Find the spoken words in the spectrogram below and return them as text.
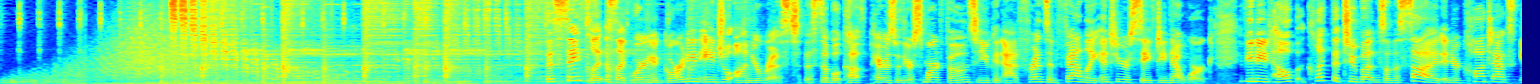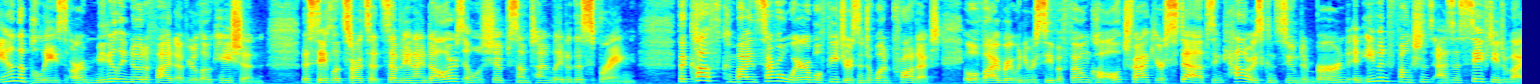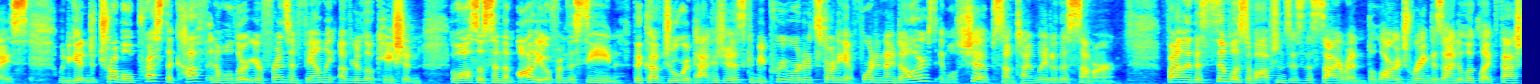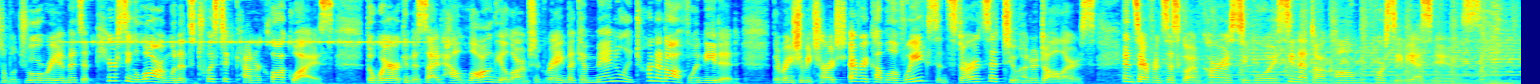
you This safelet is like wearing a guardian angel on your wrist. The simple cuff pairs with your smartphone so you can add friends and family into your safety network. If you need help, click the two buttons on the side and your contacts and the police are immediately notified of your location. The safelet starts at $79 and will ship sometime later this spring. The cuff combines several wearable features into one product. It will vibrate when you receive a phone call, track your steps and calories consumed and burned, and even functions as a safety device. When you get into trouble, press the cuff and it will alert your friends and family of your location. It will also send them audio from the scene. The cuff jewelry packages can be pre-ordered starting at $49 and will ship sometime later this summer. Finally, the simplest of options is the siren. The large ring designed to look like fashionable jewelry emits a piercing alarm when it's twisted counterclockwise. The wearer can decide how long the alarm should ring, but can manually turn it off when needed. The ring should be charged every couple of weeks and starts at $200. In San Francisco, I'm Kara Tsuboi, CNET.com for CBS News.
